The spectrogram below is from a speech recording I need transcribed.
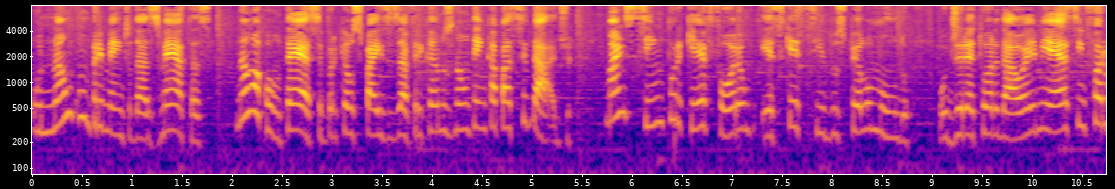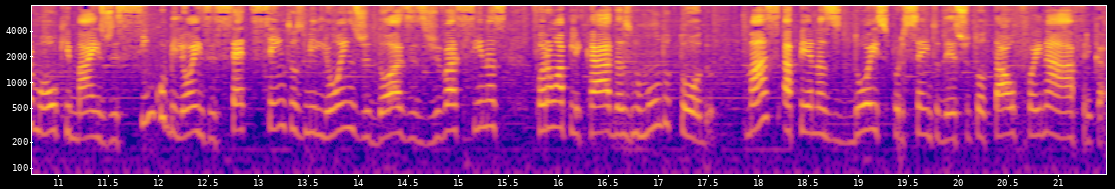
o não cumprimento das metas não acontece porque os países africanos não têm capacidade, mas sim porque foram esquecidos pelo mundo. O diretor da OMS informou que mais de 5 bilhões e 700 milhões de doses de vacinas foram aplicadas no mundo todo, mas apenas 2% deste total foi na África.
